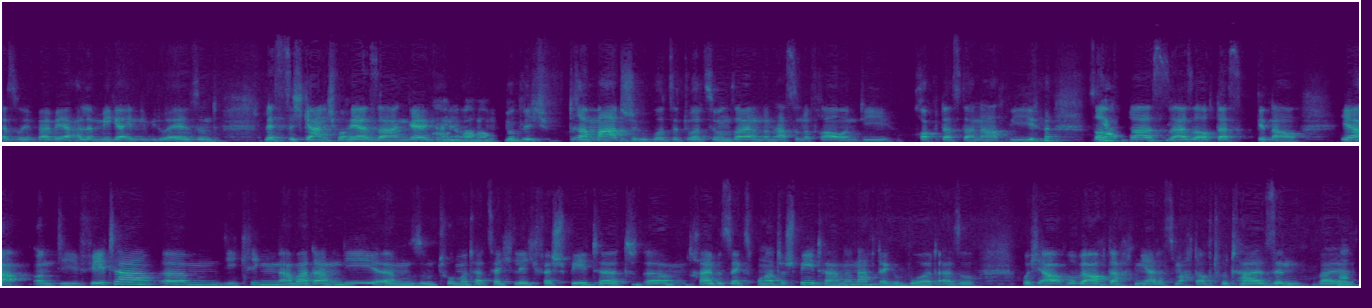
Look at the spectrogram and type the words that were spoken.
also weil wir ja alle mega individuell sind, lässt sich gar nicht vorhersagen, gell? Kann Nein, ja auch eine wirklich dramatische Geburtssituation sein und dann hast du eine Frau und die rockt das danach wie sonst was. Also auch das, genau. Ja, und die Väter, ähm, die kriegen aber dann die ähm, Symptome tatsächlich verspätet, ähm, drei bis sechs Monate später, ne, nach der Geburt. Also wo, ich auch, wo wir auch dachten, ja, das macht auch total Sinn, weil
